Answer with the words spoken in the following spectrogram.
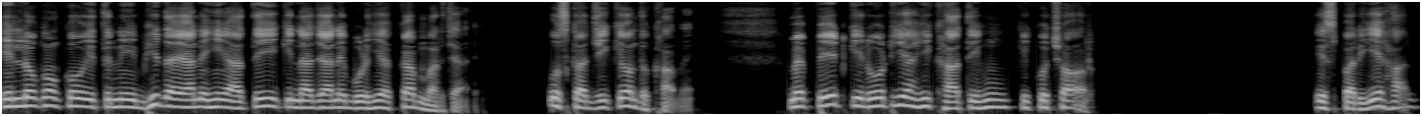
इन लोगों को इतनी भी दया नहीं आती कि न जाने बुढ़िया कब मर जाए। उसका जी क्यों दुखावे? मैं पेट की रोटियाँ ही खाती हूँ कि कुछ और? इस पर यह हाल।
